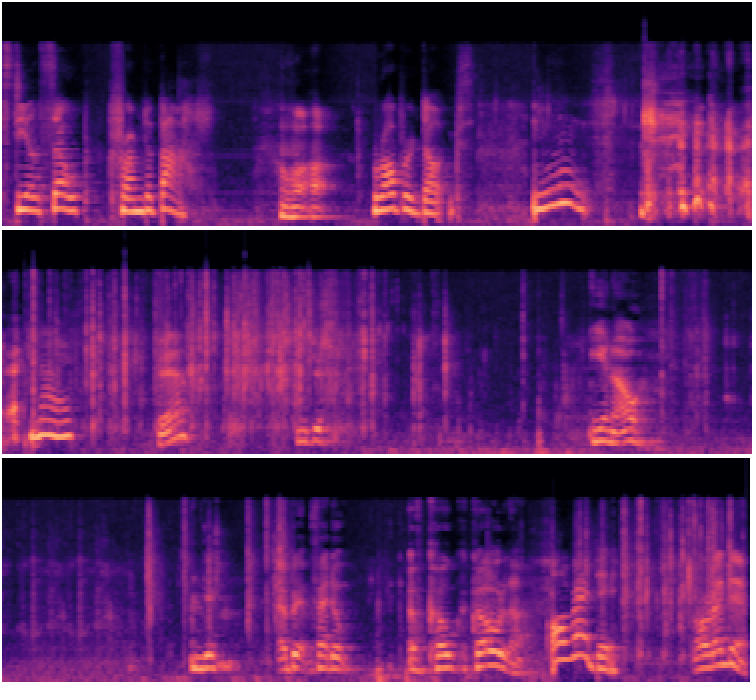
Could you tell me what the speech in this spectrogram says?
steal soap from the bath? What? Rubber ducks. Mm. nice. Yeah? I'm just. You know. I'm just a bit fed up of Coca Cola Already? Already.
